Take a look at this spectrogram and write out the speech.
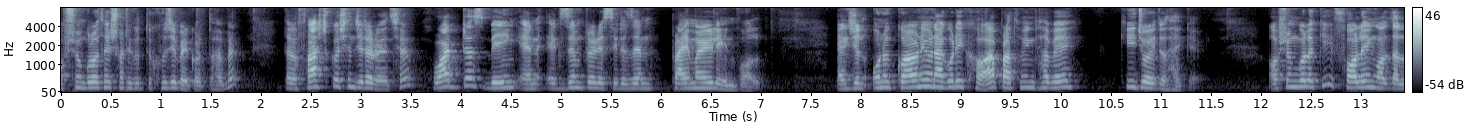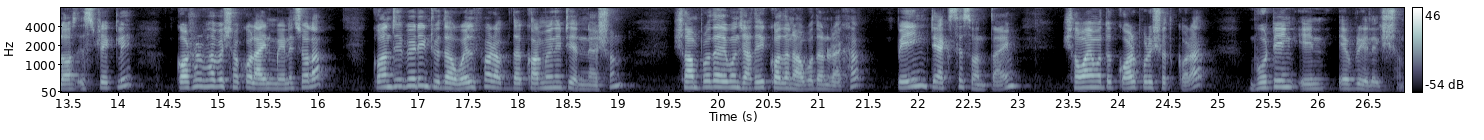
অপশনগুলো থেকে সঠিক উত্তর খুঁজে বের করতে হবে। তবে ফার্স্ট কোয়েশ্চেন যেটা রয়েছে what does being an exemplary citizen primarily involve একজন অনুকরণীয় নাগরিক হওয়া প্রাথমিকভাবে কি জড়িত থাকে? অপশনগুলো কি? Following all the laws strictly কঠোরভাবে সকল আইন মেনে চলা contributing to the welfare of the community and nation সম্প্রদায় এবং জাতির কল্যাণে অবদান রাখা পেইং ট্যাক্সেস অন টাইম সময় মতো কর পরিশোধ করা ভোটিং ইন এভরি ইলেকশন।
